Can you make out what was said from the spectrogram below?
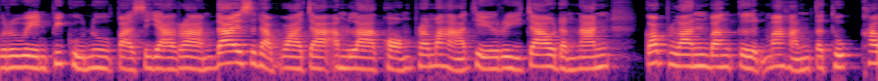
บริเวณพิกุนูปัสยาราม ได้สดับวาจาอำลาของพระมหาเทรีเจ้าดังนั้น ก็พลันบังเกิดมหันตทุกข์เข้า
